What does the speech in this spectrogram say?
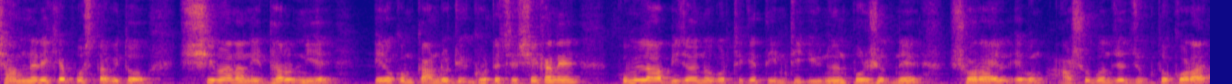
সামনে রেখে প্রস্তাবিত সীমানা নির্ধারণ নিয়ে এরকম কাণ্ডটি ঘটেছে। সেখানে কুমিল্লা বিজয়নগর থেকে তিনটি ইউনিয়ন পরিষদ নিয়ে সরাইল এবং আশুগঞ্জে যুক্ত করায়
